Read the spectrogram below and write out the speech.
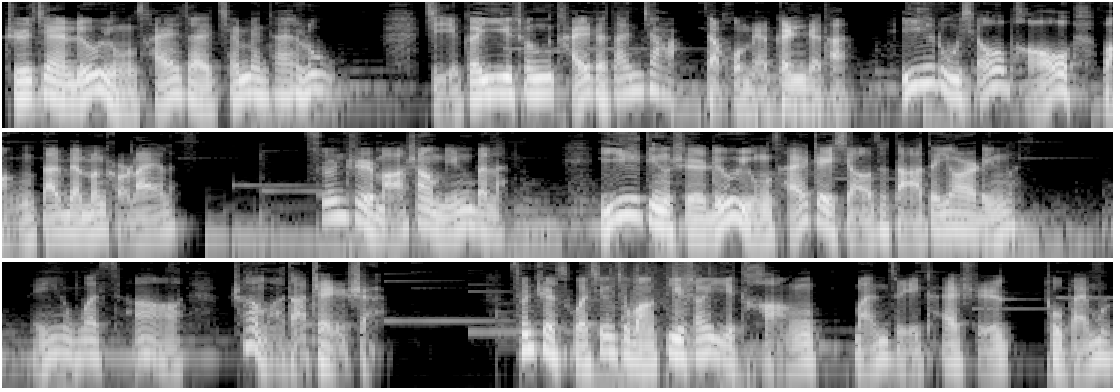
只见刘永才在前面带路，几个医生抬着担架在后面跟着他。一路小跑往单元门口来了，孙志马上明白了，一定是刘永才这小子打的幺二零啊！哎呦我操，这么大阵势！孙志索性就往地上一躺，满嘴开始吐白沫。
